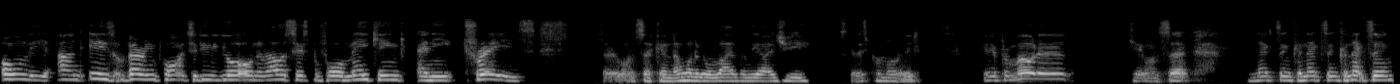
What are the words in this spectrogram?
only, and it is very important to do your own analysis before making any trades. Sorry, one second. I want to go live on the IG. Let's get this promoted. Get it promoted. Okay, one sec. Connecting, connecting, connecting.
